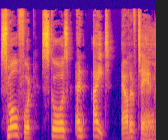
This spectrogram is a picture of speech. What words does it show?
Smallfoot scores an 8 out of 10.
